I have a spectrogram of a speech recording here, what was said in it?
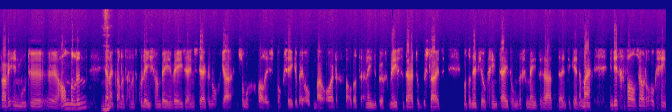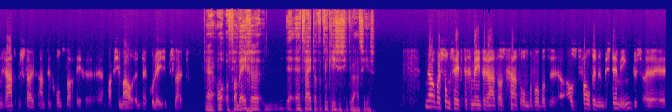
waar we in moeten uh, handelen, ja, dan kan het aan het college van BNW zijn. Sterker nog, ja, in sommige gevallen is het ook zeker bij openbare orde geval dat alleen de burgemeester daartoe besluit. Want dan heb je ook geen tijd om de gemeenteraad daarin te kennen. Maar in dit geval zou er ook geen raadsbesluit aan ten grondslag liggen. Uh, maximaal een collegebesluit. Ja, vanwege het feit dat het een crisissituatie is. Nou, maar soms heeft de gemeenteraad, als het gaat om bijvoorbeeld, als het valt in een bestemming, dus uh,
